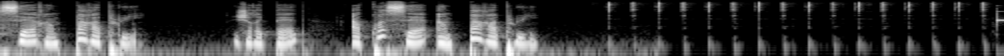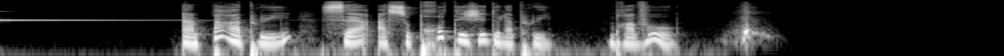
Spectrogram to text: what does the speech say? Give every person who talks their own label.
Speaker 1: sert un parapluie? Je répète, à quoi sert un parapluie? Un parapluie sert à se protéger de la pluie. Bravo!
